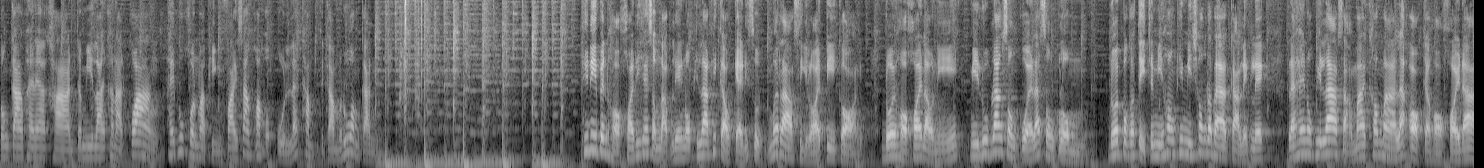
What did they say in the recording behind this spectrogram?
ตรงกลางภายในอาคารจะมีลานขนาดกว้าง ให้ผู้คนมาผิงไฟสร้างความอบอุ่น และทำกิจกรรมร่วมกัน ที่นี่เป็นหอคอยที่ใช้สำหรับเลี้ยงนกพิราบที่เก่าแก่ที่สุดเมื่อราว 400 ปีก่อน โดยหอคอยเหล่านี้มีรูปร่างทรงกลวยและทรงกลม โดยปกติจะมีห้องที่มีช่องระบายอากาศเล็ก ๆ และให้นกพิราบสามารถเข้ามาและออกจากหอคอยได้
